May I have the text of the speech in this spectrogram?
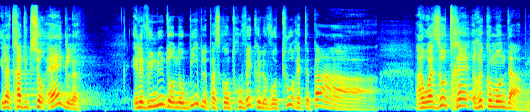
Et la traduction aigle, elle est venue dans nos Bibles parce qu'on trouvait que le vautour n'était pas un oiseau très recommandable.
